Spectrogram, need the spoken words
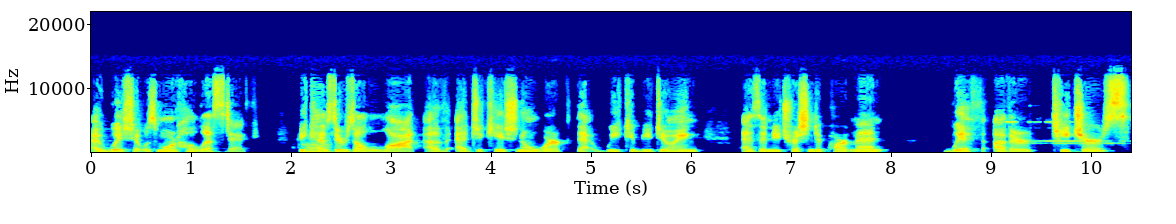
I wish it was more holistic because there's a lot of educational work that we could be doing as a nutrition department with other teachers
